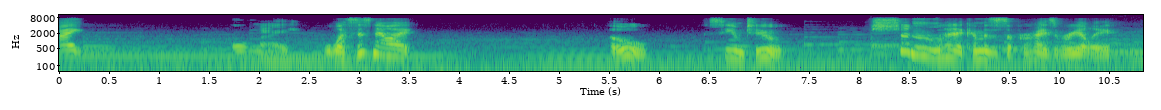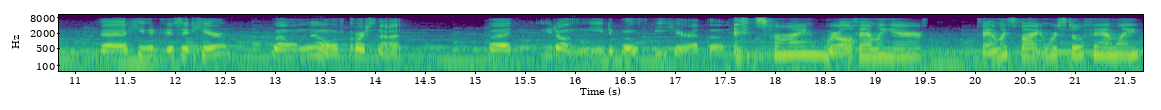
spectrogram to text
I. Oh my. What's this now? I. Oh, I see him too. Shouldn't let it come as a surprise, really. That he would visit here? Well, no, of course not. But you don't need to both be here at the. It's fine. We're all family here. Family's fight, and we're still family.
